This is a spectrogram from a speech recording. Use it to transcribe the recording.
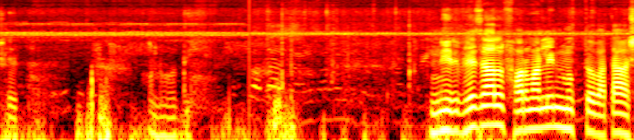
সেই অনুভূতি নির্ভেজাল ফরমালিন মুক্ত বাতাস।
